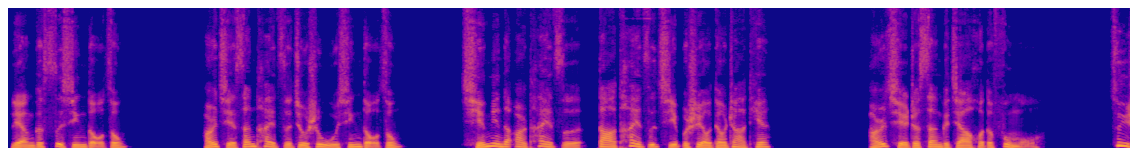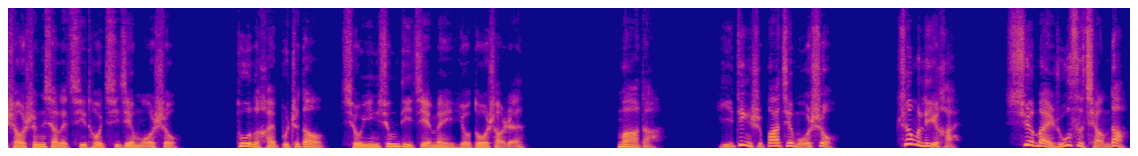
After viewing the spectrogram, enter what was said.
两个四星斗宗，而且三太子就是五星斗宗，前面的二太子、大太子岂不是要掉炸天？而且这三个家伙的父母，最少生下了七头七阶魔兽。多了还不知道，裘银兄弟姐妹有多少人？妈的，一定是八阶魔兽，这么厉害，血脉如此强大，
